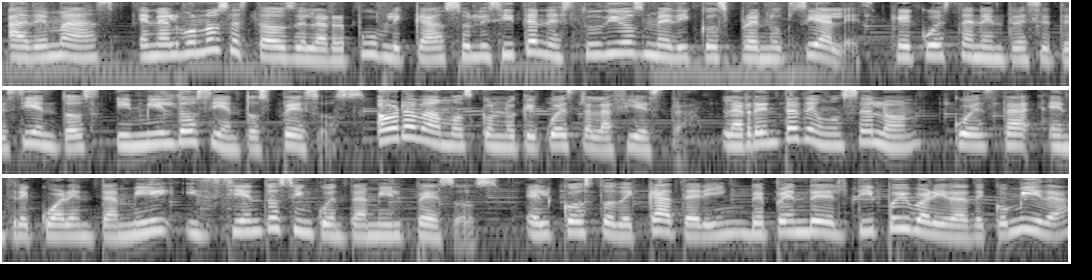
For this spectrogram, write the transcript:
Además, en algunos estados de la República solicitan estudios médicos prenupciales, que cuestan entre 700 y 1200 pesos. Ahora vamos con lo que cuesta la fiesta. La renta de un salón cuesta entre 40 mil y 150 mil pesos. El costo de catering depende del tipo y variedad de comida,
